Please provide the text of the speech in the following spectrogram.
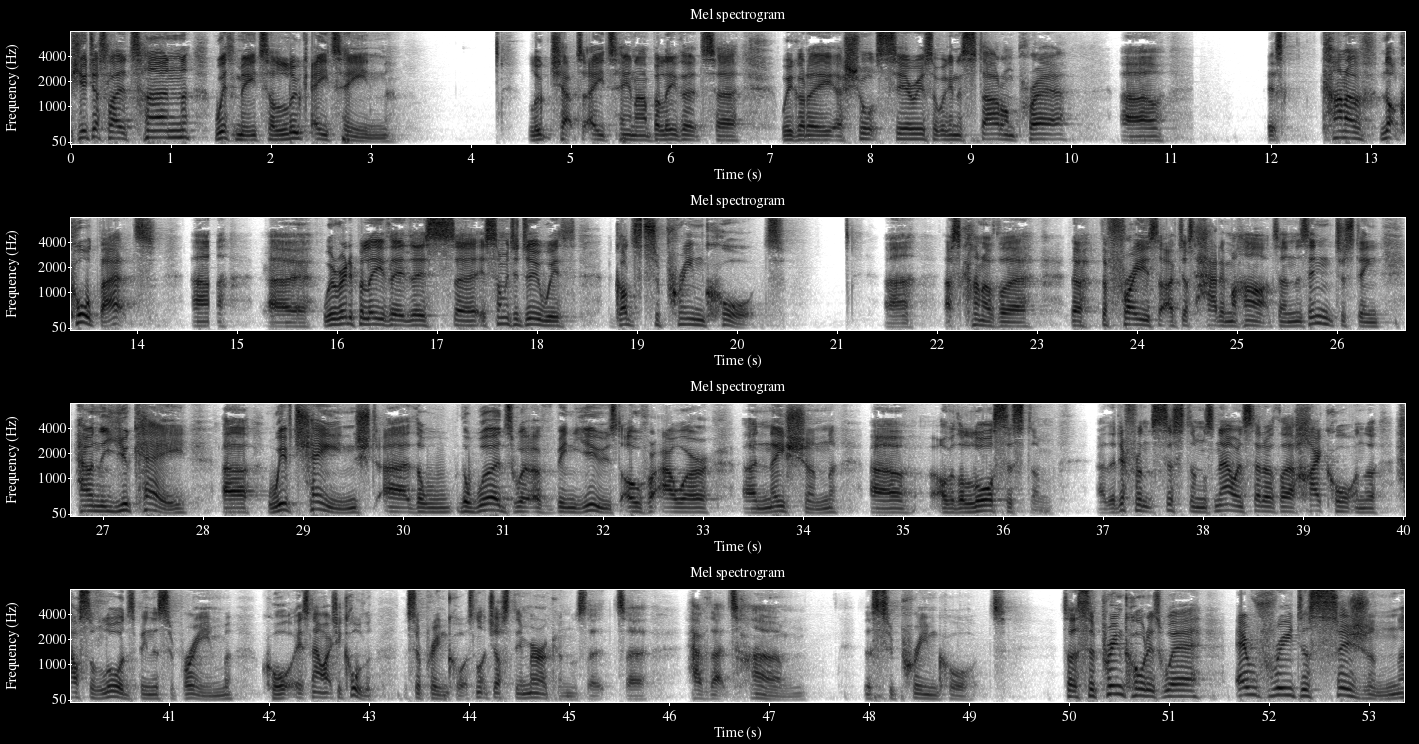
if you'd just like to turn with me to Luke 18. Luke chapter 18, I believe that uh, we've got a, a, short series that we're going to start on prayer. Uh, it's kind of not called that. Uh, uh we really believe that this uh, is something to do with God's Supreme Court. Uh, that's kind of the, the, the, phrase that I've just had in my heart. And it's interesting how in the UK, uh, we've changed uh, the, the words that have been used over our uh, nation, uh, over the law system. Uh, the different systems now, instead of the High Court and the House of Lords being the Supreme Court, it's now actually called the Supreme Court. It's not just the Americans that uh, have that term, the Supreme Court. So the Supreme Court is where every decision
